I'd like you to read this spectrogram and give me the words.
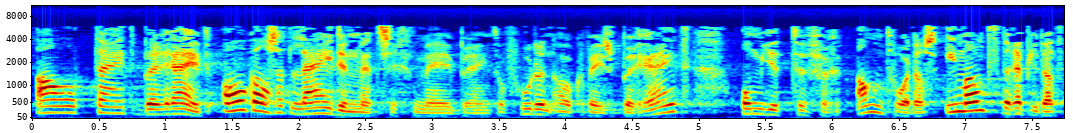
altijd bereid, ook als het lijden met zich meebrengt, of hoe dan ook, wees bereid om je te verantwoorden. Als iemand, daar heb je dat,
